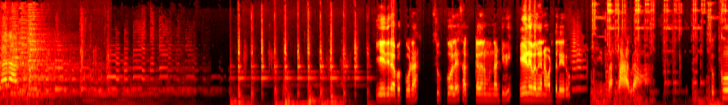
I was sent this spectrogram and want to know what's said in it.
దారా ఆడుకుందాం. ఏదిరా బక్కోడా సుక్కోలే చక్కదనం ఉందంటివి. ఏడేవలు కనబడతలేరు. నేను ఆగురా సుక్కు.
